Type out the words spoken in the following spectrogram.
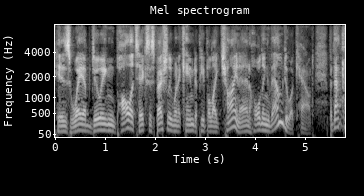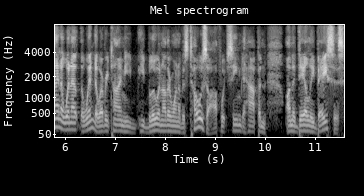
his way of doing politics, especially when it came to people like China and holding them to account. But that kind of went out the window every time he, he blew another one of his toes off, which seemed to happen on a daily basis.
